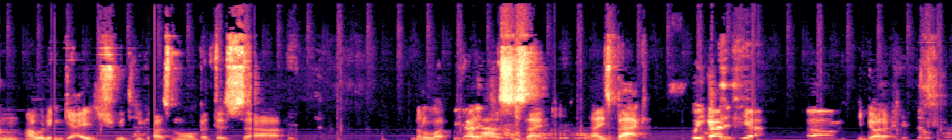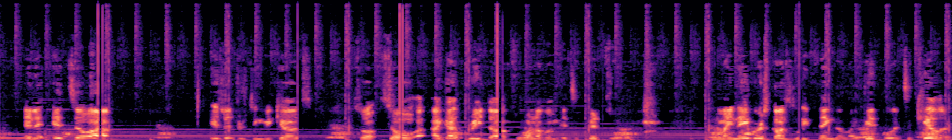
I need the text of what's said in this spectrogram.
Um, I would engage with you guys more, but there's uh, not a lot You got it. else to say. Hey, he's back. We got it. Yeah. Um. You got it. And it's so, and it, it's so, uh, it's interesting because, so, so I got three dogs. One of them, it's a pit bull. And my neighbors constantly think that my pit bull, it's a killer,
